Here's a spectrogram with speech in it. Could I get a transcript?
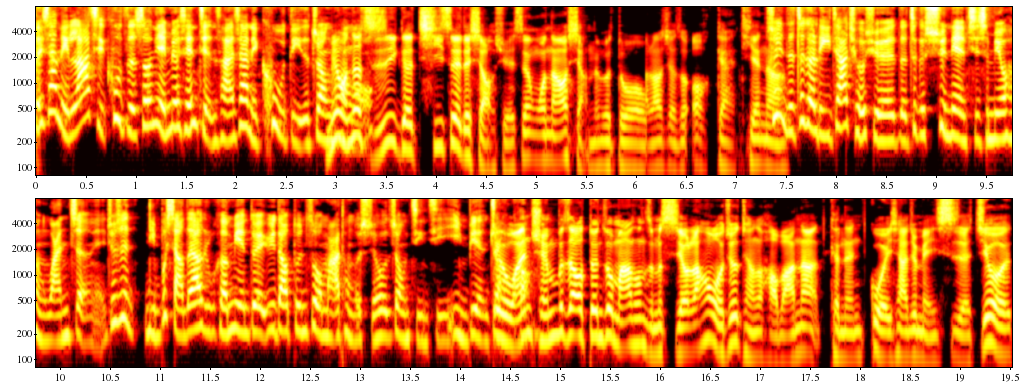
等一下，你拉起裤子的时候，你也没有先检查一下你裤底的状况？没有，那只是一个七岁的小学生，我哪有想那么多？然后想说哦干天哪！所以你的这个离家求学的这个训练其实没有很完整哎，就是你不晓得要如何面。对遇到蹲坐马桶的时候，这种紧急应变状况，对，完全不知道蹲坐马桶怎么使用。然后我就想说，好吧，那可能过一下就没事了。结果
